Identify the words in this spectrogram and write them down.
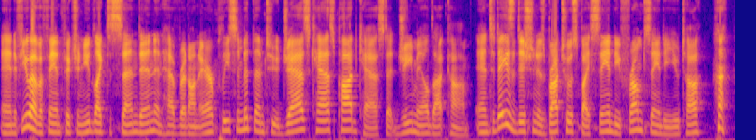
And if you have a fan fiction you'd like to send in and have read on air, please submit them to jazzcastpodcast at gmail.com. And today's edition is brought to us by Sandy from Sandy, Utah.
